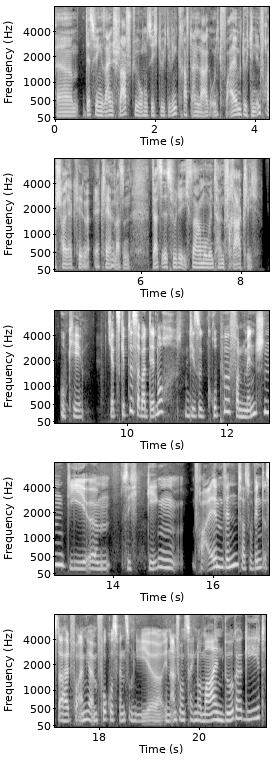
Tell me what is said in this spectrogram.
ähm, deswegen seine Schlafstörungen sich durch die Windkraftanlage und vor allem durch den Infraschall erklär erklären lassen, das ist, würde ich sagen, momentan fraglich. Okay. Jetzt gibt es aber dennoch diese Gruppe von Menschen, die ähm, sich gegen vor allem Wind, also Wind ist da halt vor allem ja im Fokus, wenn es um die äh, in Anführungszeichen normalen Bürger geht.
